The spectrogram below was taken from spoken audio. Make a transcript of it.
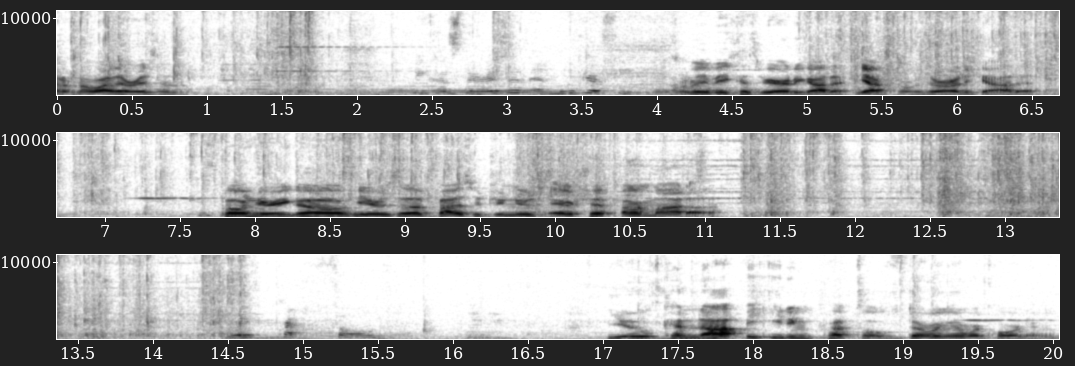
I don't know why there isn't. Because there isn't, and move your feet. Or maybe because we already got it. Yeah, because we already got it. So here you go. Here's a Bowser Jr.'s Airship Armada. With pretzels. You cannot be eating pretzels during a recording.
